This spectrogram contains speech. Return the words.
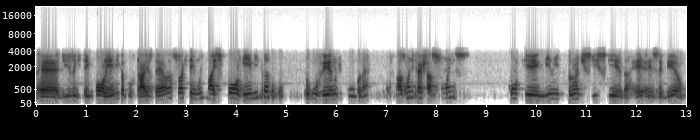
é, dizem que tem polêmica por trás dela, só que tem muito mais polêmica do governo de Cuba. Né? As manifestações com que militantes de esquerda receberam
